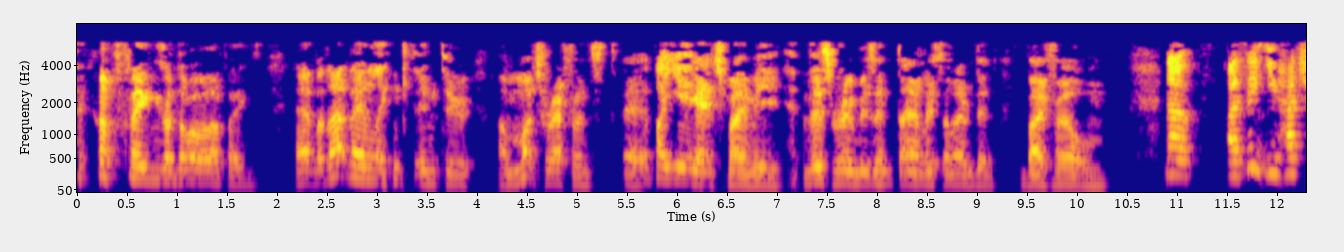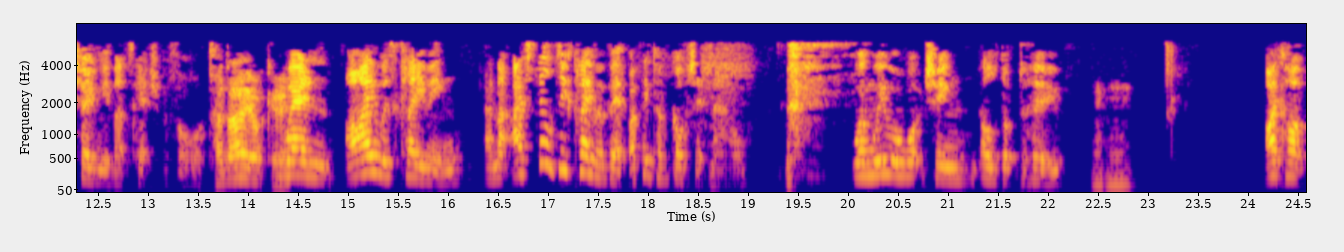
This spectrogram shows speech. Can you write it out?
of things on top of other things. Uh, but that then linked into a much referenced uh, By you. sketch by me. This room is entirely surrounded by film. Now, I think you had shown me that sketch before. Had I? Okay. When I was claiming, and I still do claim a bit, but I think I've got it now. when we were watching old Doctor Who, hmm I can't.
